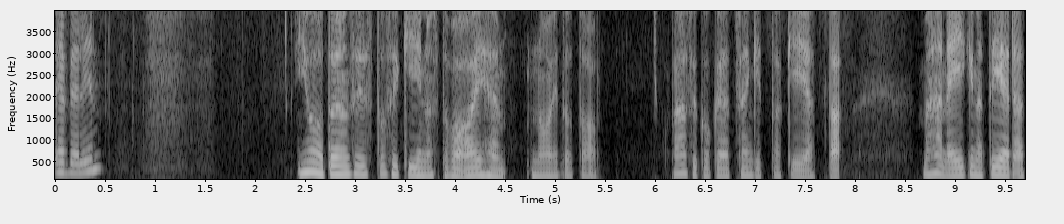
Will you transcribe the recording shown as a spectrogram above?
Evelin? Joo, toi on siis tosi kiinnostava aihe, noi tota, pääsykokeet senkin takia, että mähän ei ikinä tiedä,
